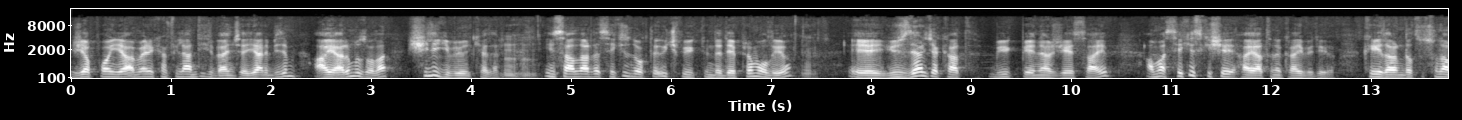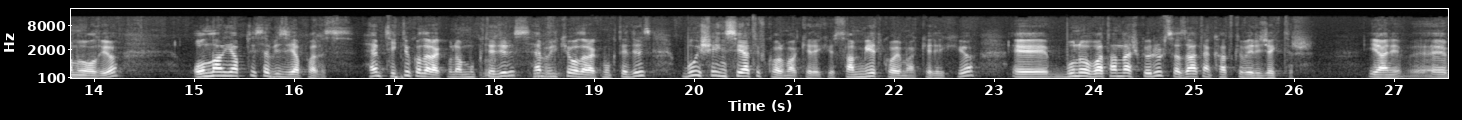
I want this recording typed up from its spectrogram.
Japonya, Amerika falan değil bence. Yani bizim ayarımız olan Şili gibi ülkeler. İnsanlarda 8.3 büyüklüğünde deprem oluyor. E, yüzlerce kat büyük bir enerjiye sahip ama 8 kişi hayatını kaybediyor. Kıyılarında tsunami oluyor. Onlar yaptıysa biz yaparız. Hem teknik olarak buna muktediriz, hem ülke olarak muktediriz. Bu işe inisiyatif koymak gerekiyor, samimiyet koymak gerekiyor. Ee, bunu vatandaş görürse zaten katkı verecektir. Yani e,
